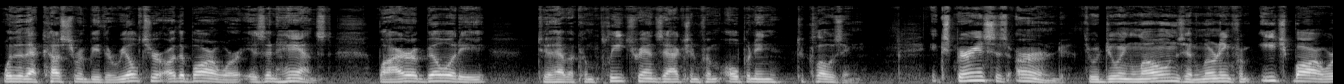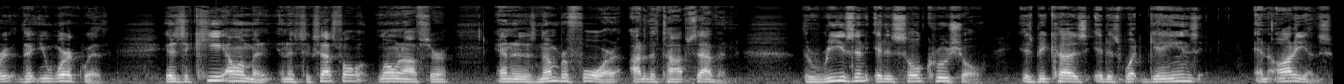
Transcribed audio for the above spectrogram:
whether that customer be the realtor or the borrower, is enhanced by our ability to have a complete transaction from opening to closing. Experience is earned through doing loans and learning from each borrower that you work with. It is a key element in a successful loan officer, and it is number four out of the top seven. The reason it is so crucial is because it is what gains an audience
